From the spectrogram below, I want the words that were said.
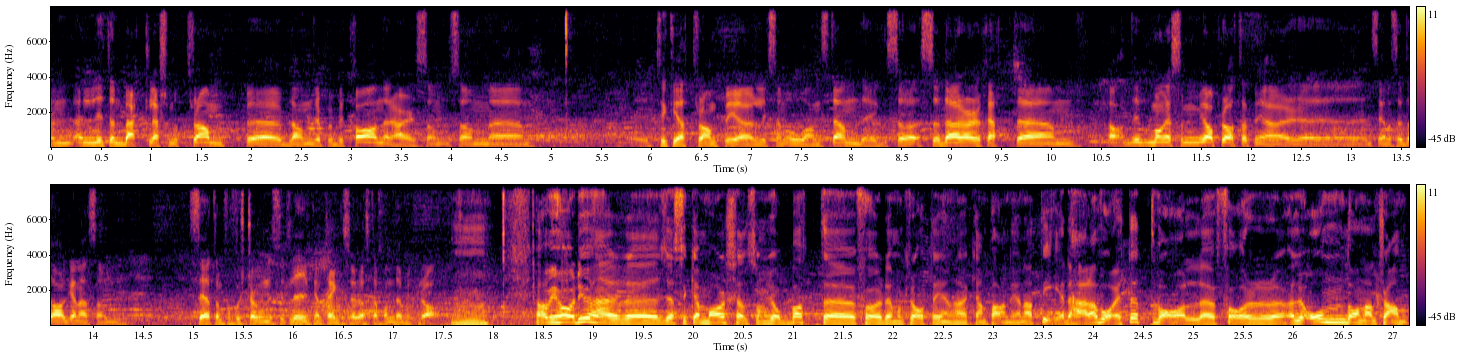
en, en liten backlash mot Trump bland republikaner här som, som tycker att Trump är liksom oanständig. Så, så där har det skett, ehm, ja, det är många som jag har pratat med här eh, de senaste dagarna som säger att de för första gången i sitt liv kan tänka sig att rösta på en demokrat. Mm. Ja, vi hörde ju här eh, Jessica Marshall som jobbat eh, för demokrater i den här kampanjen att det, det här har varit ett val för, eller om Donald Trump,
